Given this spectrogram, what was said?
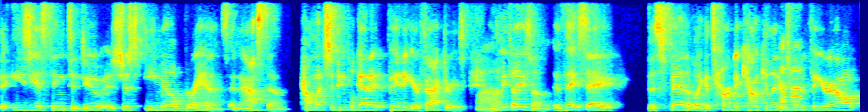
the easiest thing to do is just email brands and ask them, how much do people get it paid at your factories? Wow. And let me tell you If they say the spin of like it's hard to calculate, it's uh-huh. hard to figure out.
